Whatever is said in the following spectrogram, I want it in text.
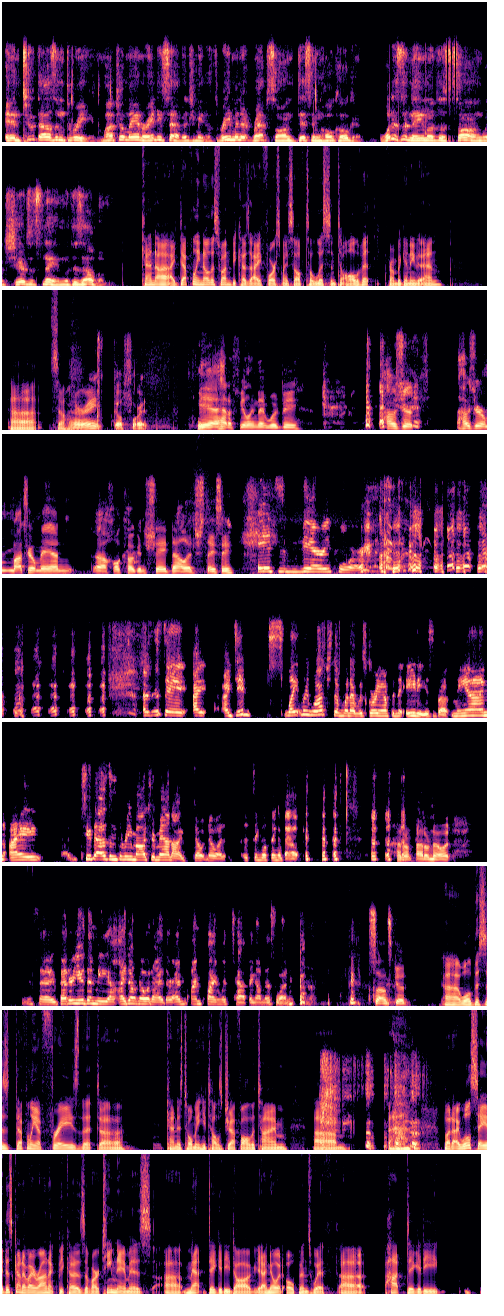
In 2003, Macho Man Randy Savage made a three minute rap song dissing Hulk Hogan. What is the name of the song which shares its name with his album? Ken, uh, I definitely know this one because I forced myself to listen to all of it from beginning to end. Uh, so, all right, go for it. Yeah, I had a feeling they would be. how's your How's your Macho Man uh, Hulk Hogan shade knowledge, Stacey? It's very poor. I was gonna say I I did slightly watch them when I was growing up in the '80s, but man, I 2003 Macho Man, I don't know a, a single thing about. I don't I don't know it. Say better you than me. I don't know it either. I'm I'm fine with tapping on this one. Sounds good. Uh, well, this is definitely a phrase that uh, Ken has told me he tells Jeff all the time. Um, but I will say it is kind of ironic because of our team name is uh, Matt Diggity Dog. I know it opens with uh, Hot Diggity,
